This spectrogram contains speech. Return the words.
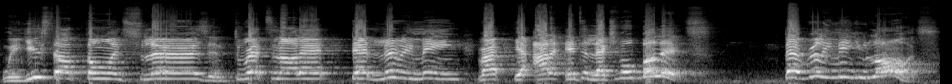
When you start throwing slurs and threats and all that, that literally means, right, you're out of intellectual bullets. That really means you lost.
